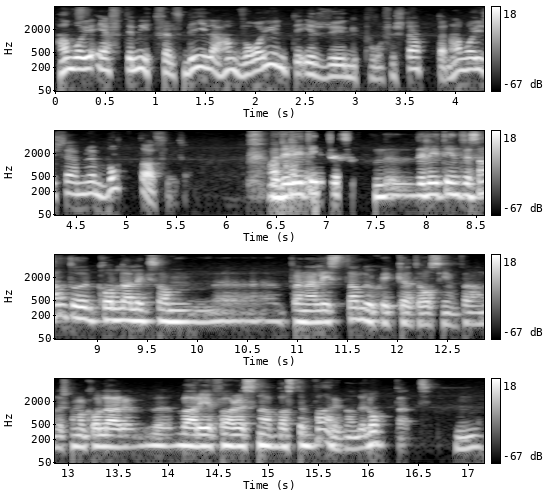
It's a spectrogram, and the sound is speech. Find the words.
han var ju efter mittfältsbilar, han var ju inte i rygg på Verstappen. Han var ju sämre än Bottas. Liksom. Men det är, lite det är lite intressant att kolla liksom, eh, på den här listan du skickade till oss inför Anders. När man kollar varje förares snabbaste varv under loppet. Mm.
